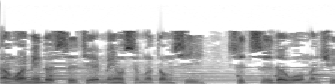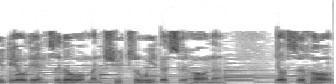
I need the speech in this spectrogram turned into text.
当外面的世界没有什么东西是值得我们去留恋、值得我们去注意的时候呢，有时候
